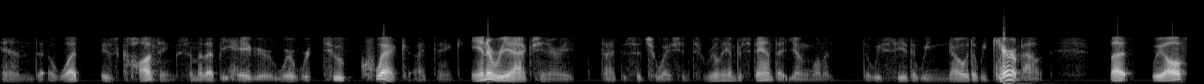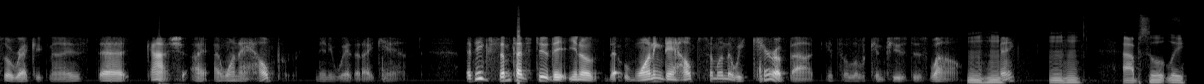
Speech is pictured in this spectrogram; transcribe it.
and what is causing some of that behavior. We're, we're too quick, I think, in a reactionary type of situation to really understand that young woman that we see, that we know, that we care about. But we also recognize that, gosh, I, I want to help her in any way that I can. I think sometimes too that you know that wanting to help someone that we care about gets a little confused as well. Mm-hmm. Okay. Mm-hmm. Absolutely.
